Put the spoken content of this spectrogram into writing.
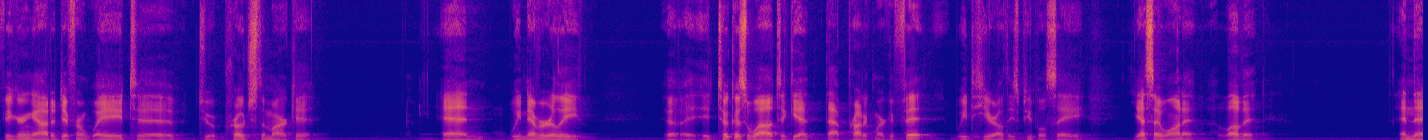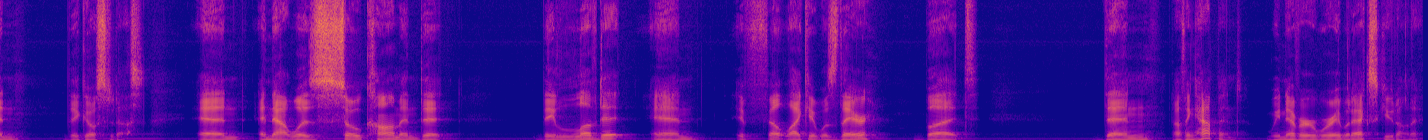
figuring out a different way to to approach the market, and we never really. Uh, it took us a while to get that product market fit. We'd hear all these people say, "Yes, I want it. I love it," and then they ghosted us, and and that was so common that they loved it and it felt like it was there, but then nothing happened. We never were able to execute on it.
